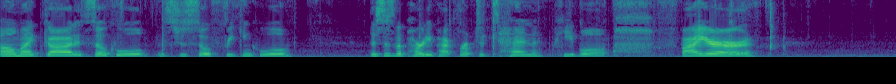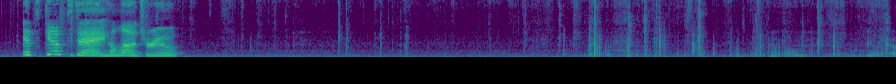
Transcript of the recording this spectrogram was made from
Oh my god, it's so cool. It's just so freaking cool. This is the party pack for up to 10 people. Fire! It's gift day! Hello, Drew. Uh-oh. There we go.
